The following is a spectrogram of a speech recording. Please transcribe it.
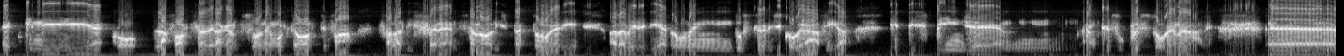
E quindi ecco, la forza della canzone molte volte fa, fa la differenza no? rispetto magari ad avere dietro un'industria discografica che ti spinge mh, anche su questo canale. Eh,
